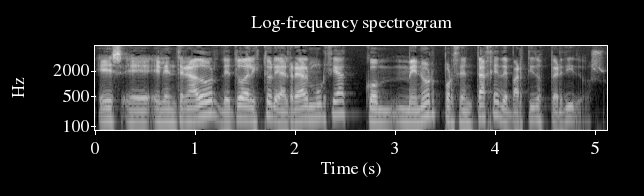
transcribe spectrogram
es eh, el entrenador de toda la historia del Real Murcia con menor porcentaje de partidos perdidos.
